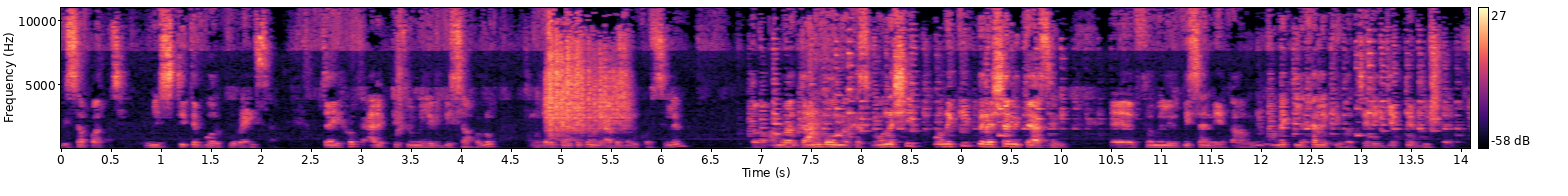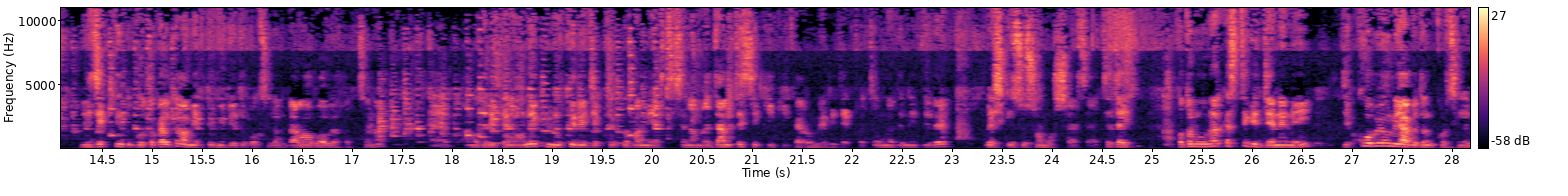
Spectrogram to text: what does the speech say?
ভিসা পাচ্ছে। মিষ্টিতে ভরপুর আইসা। যাই হোক, আরেকটি ফ্যামিলির ভিসা হলো। আমাদের এখান থেকে উনি আবেদন করছিলেন। তো আমরা জানব ওনার কাছে। অনেকেই অনেকেই পেরেশানিতে আছেন। ফ্যামিলির ভিসা নিয়ে, কারণ অনেক লেখালেখি হচ্ছে রিজেক্টের বিষয়ে। রিজেক্ট কিন্তু গতকালকেও আমি একটি ভিডিওতে বলছিলাম ঢালাওভাবে হচ্ছে না। আমাদের এখানে অনেক লোকে রিজেক্টের পেপার নিয়ে আসতেছেন, আমরা জানতেছি কি কি কারণে রিজেক্ট হচ্ছে, ওনাদের নিজেদের বেশ কিছু সমস্যা আছে। আচ্ছা যাই প্রথমে ওনার কাছ থেকে জেনে নেই যে কবে উনি আবেদন করছিলেন,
